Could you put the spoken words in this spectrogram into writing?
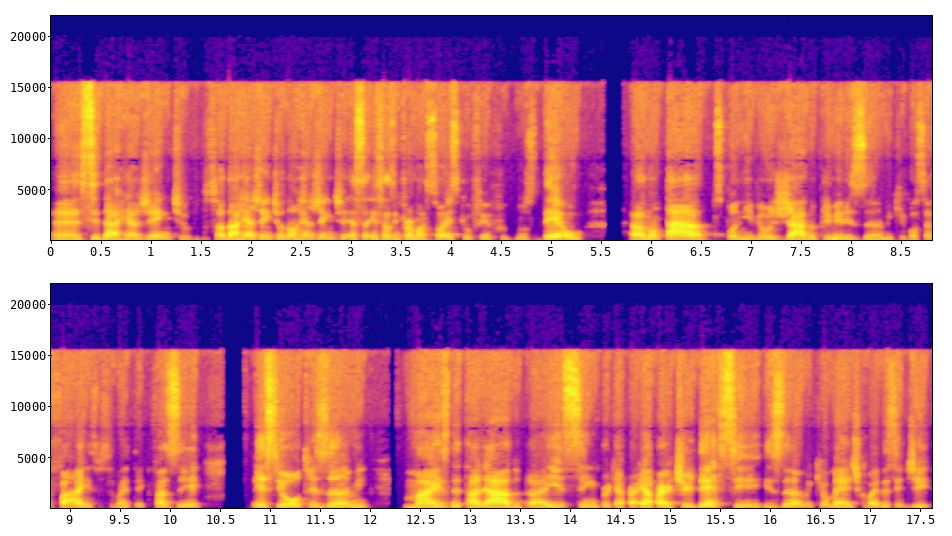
É, se dá reagente, só dá reagente ou não reagente. Essa, essas informações que o FEFO nos deu, ela não está disponível já no primeiro exame que você faz. Você vai ter que fazer esse outro exame mais detalhado para aí sim, porque é a partir desse exame que o médico vai decidir.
